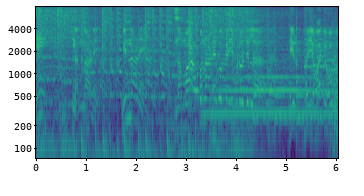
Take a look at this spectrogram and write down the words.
ಹ್ಮ್ ನನ್ನಾಣೆ ನಿನ್ನಾಣೆ. ನಮ್ಮ ಅಪ್ಪನಾಣೆಗೂ ಕೈ ಬಿಡುವುದಿಲ್ಲ. ನಿರ್ಭಯವಾಗಿ ಹೋಗು.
